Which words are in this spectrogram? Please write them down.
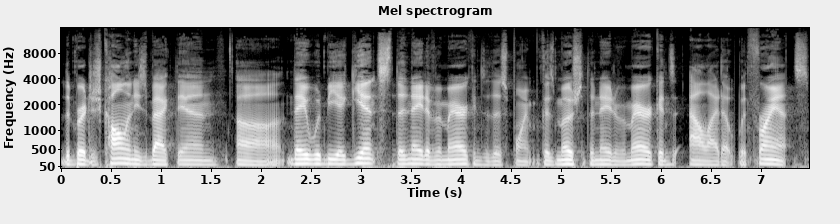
the British colonies back then, uh, they would be against the Native Americans at this point because most of the Native Americans allied up with France.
